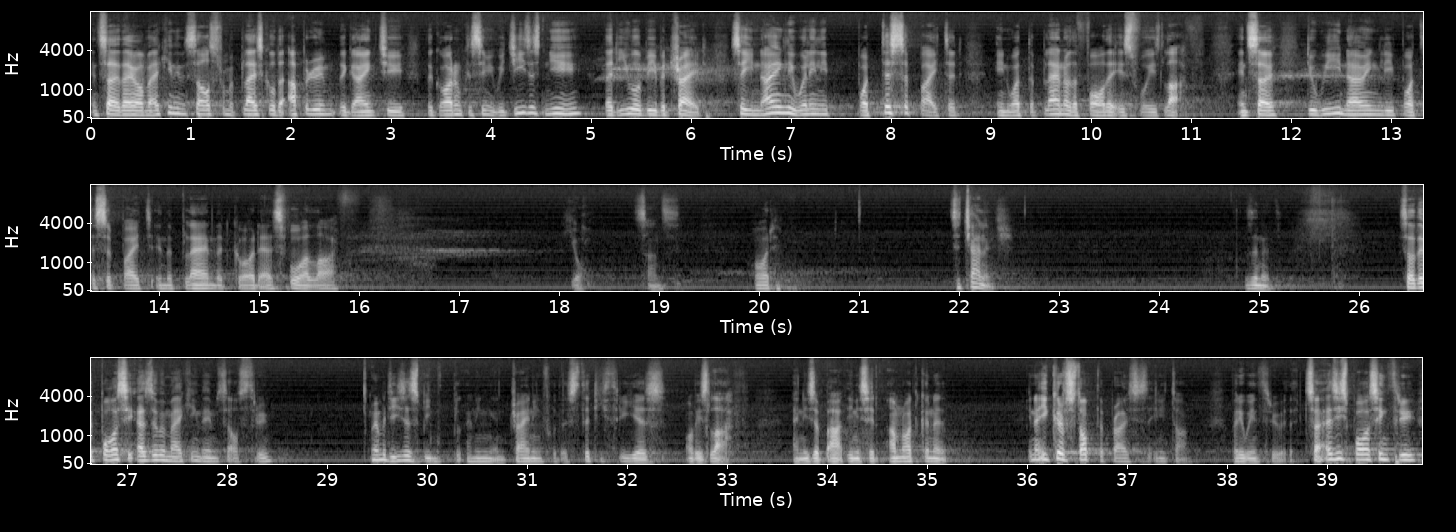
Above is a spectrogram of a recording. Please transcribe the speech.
And so they are making themselves from a place called the upper room. They're going to the Garden of Gethsemane, where Jesus knew that he will be betrayed. So he knowingly, willingly participated in what the plan of the Father is for his life. And so, do we knowingly participate in the plan that God has for our life? Yo, sons, hard. It's a challenge, isn't it? So they're passing as they were making themselves through. Remember, Jesus has been planning and training for this 33 years of his life. And he's about, and he said, I'm not going to, you know, he could have stopped the process at any time, but he went through with it. So as he's passing through,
